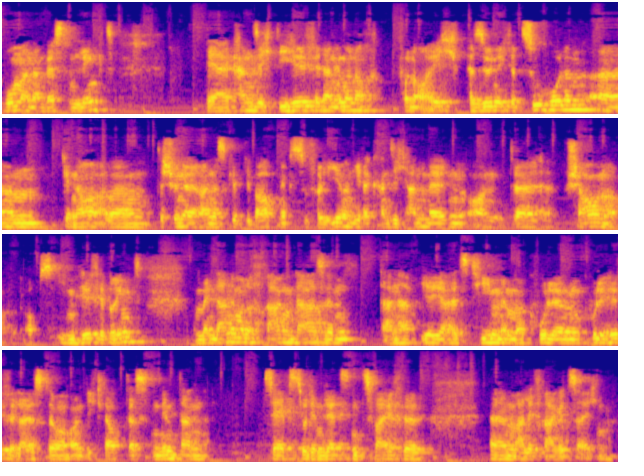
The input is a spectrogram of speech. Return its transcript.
wo man am besten linkt, der kann sich die Hilfe dann immer noch von euch persönlich dazu holen. Ähm, genau, aber das Schöne daran, es gibt überhaupt nichts zu verlieren. Jeder kann sich anmelden und äh, schauen, ob es ihm Hilfe bringt. Und wenn dann immer noch Fragen da sind, dann habt ihr ja als Team immer coole, coole Hilfeleistung. Und ich glaube, das nimmt dann selbst zu dem letzten Zweifel ähm, alle Fragezeichen.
